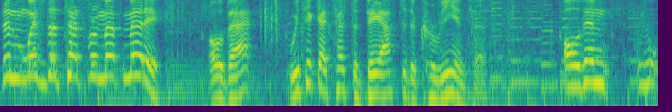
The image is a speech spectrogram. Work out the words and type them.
Then when's the test for mathematics? Oh, that? We take that test the day after the Korean test. Oh, then w-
